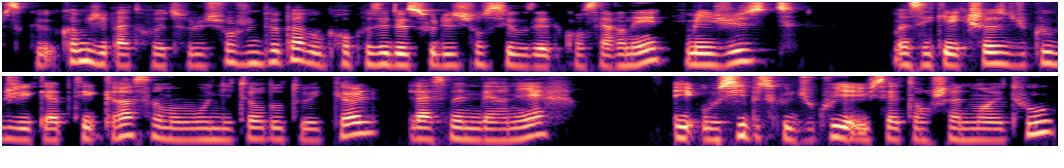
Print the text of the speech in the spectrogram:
parce que comme j'ai pas trouvé de solution, je ne peux pas vous proposer de solution si vous êtes concerné, mais juste, moi, c'est quelque chose du coup que j'ai capté grâce à mon moniteur d'auto-école la semaine dernière. Et aussi parce que du coup, il y a eu cet enchaînement et tout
